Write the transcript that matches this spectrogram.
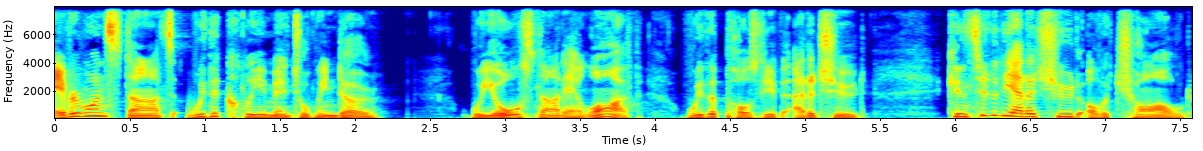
Everyone starts with a clear mental window. We all start our life with a positive attitude. Consider the attitude of a child.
